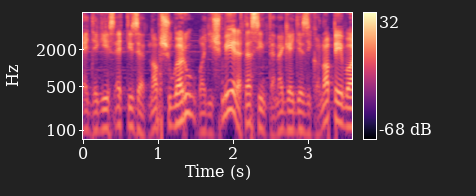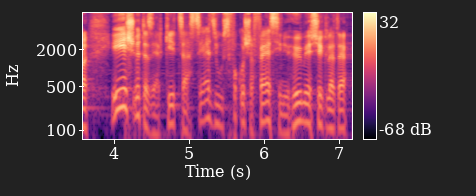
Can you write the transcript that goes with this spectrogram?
1,1 napsugarú, vagyis mérete szinte megegyezik a napéval, és 5200 Celsius fokos a felszínű hőmérséklete,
